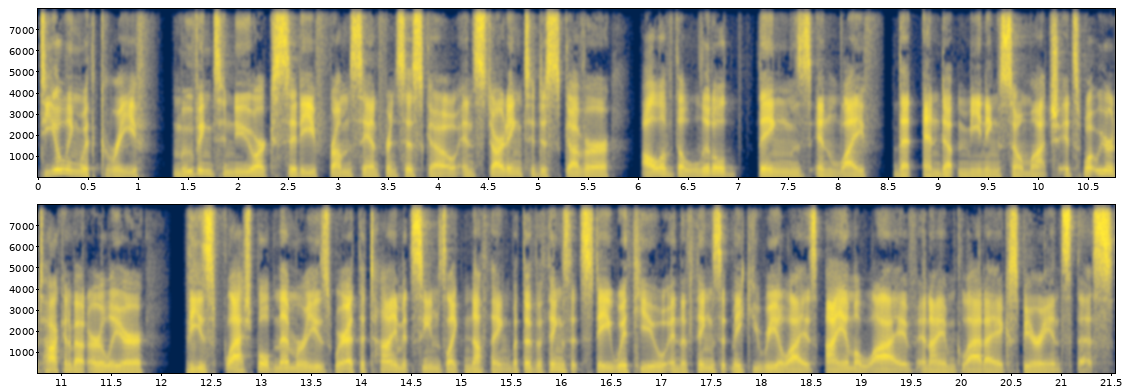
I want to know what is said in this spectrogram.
dealing with grief, moving to New York City from San Francisco, and starting to discover all of the little things in life that end up meaning so much. It's what we were talking about earlier these flashbulb memories where at the time it seems like nothing, but they're the things that stay with you and the things that make you realize I am alive and I am glad I experienced this.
